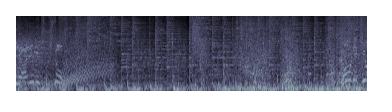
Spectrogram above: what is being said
に歩む時ぞ。攻撃を。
